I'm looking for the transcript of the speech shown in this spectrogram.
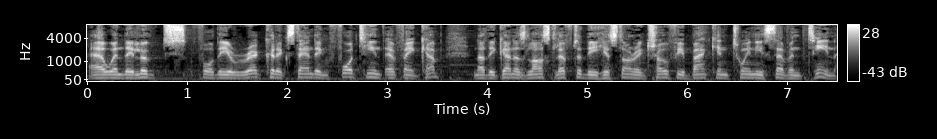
uh, when they looked for the record extending 14th FA Cup. Now, the Gunners last lifted the historic trophy back in 2017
